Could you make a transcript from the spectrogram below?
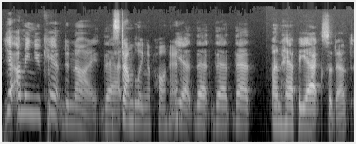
yeah, I mean, you can't deny that. stumbling upon it. Yeah, that that that unhappy accident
